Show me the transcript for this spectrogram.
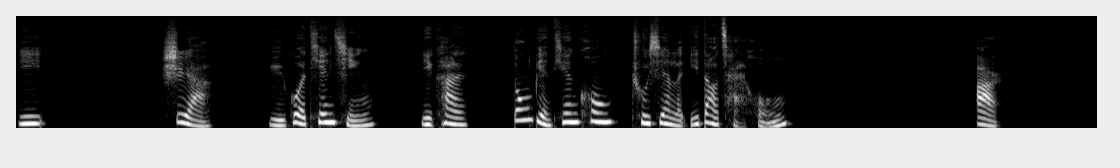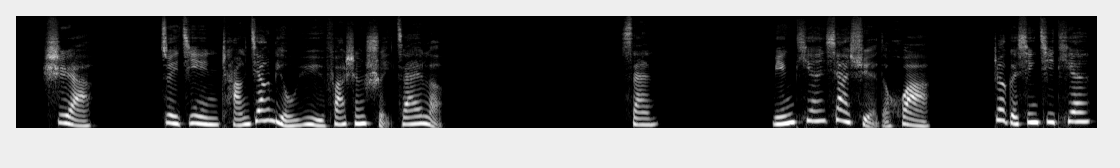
一，是啊，雨过天晴，你看东边天空出现了一道彩虹。二，是啊。最近长江流域发生水灾了。三，明天下雪的话，这个星期天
